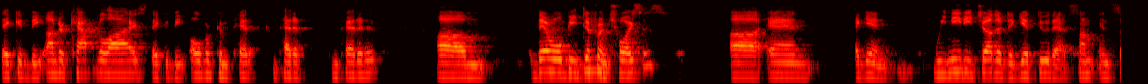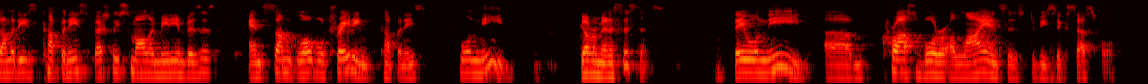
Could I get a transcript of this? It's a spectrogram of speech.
they could be undercapitalized, they could be over competitive. Um, there will be different choices. Uh, and again, we need each other to get through that. Some in some of these companies, especially small and medium business, and some global trading companies will need government assistance. They will need um, cross-border alliances to be successful.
